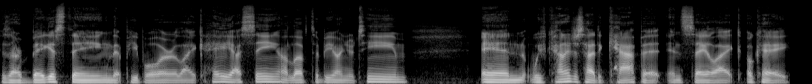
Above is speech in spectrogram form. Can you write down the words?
is our biggest thing that people are like, Hey, I sing, I'd love to be on your team. And we've kind of just had to cap it and say, like, okay,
